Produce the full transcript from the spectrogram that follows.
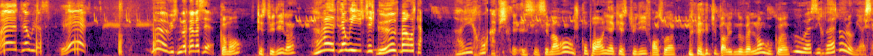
Arrête là oui Eh Euh, Comment? Qu'est-ce que tu dis là? Arrête là oui, sais que Allez. Eh, C'est c'est marrant, je comprends rien à qu'est-ce que tu dis, François. tu parles une nouvelle langue ou quoi? Ouais, c'est pas toi, le virus.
